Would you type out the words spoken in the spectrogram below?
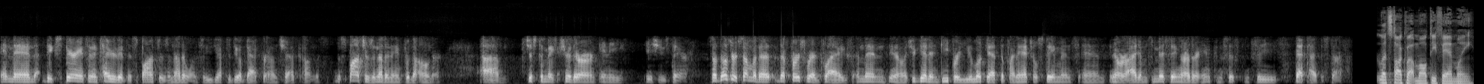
and then the experience and integrity of the sponsor is another one. So you have to do a background check on the, the sponsor is another name for the owner, um, just to make sure there aren't any issues there. So those are some of the, the first red flags. And then, you know, as you get in deeper, you look at the financial statements and, you know, are items missing? Are there inconsistencies? That type of stuff. Let's talk about multifamily.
